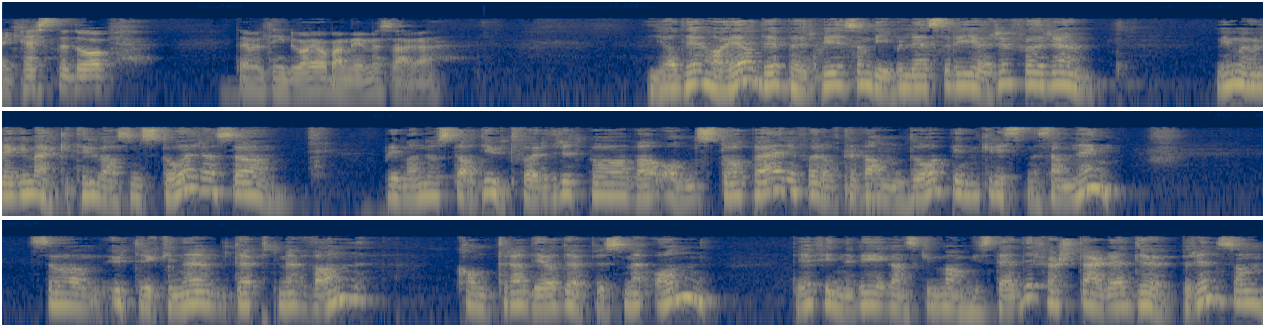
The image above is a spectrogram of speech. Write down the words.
den kristne dåp. Det er vel ting du har jobba mye med, Sverre? Ja, det har jeg, og det bør vi som bibellesere gjøre. For uh, vi må jo legge merke til hva som står. Og så blir man jo stadig utfordret på hva åndsdåp er i forhold til vanndåp i den kristne sammenheng. Så uttrykkene 'døpt med vann' kontra det å døpes med ånd, det finner vi ganske mange steder. Først er det døperen som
